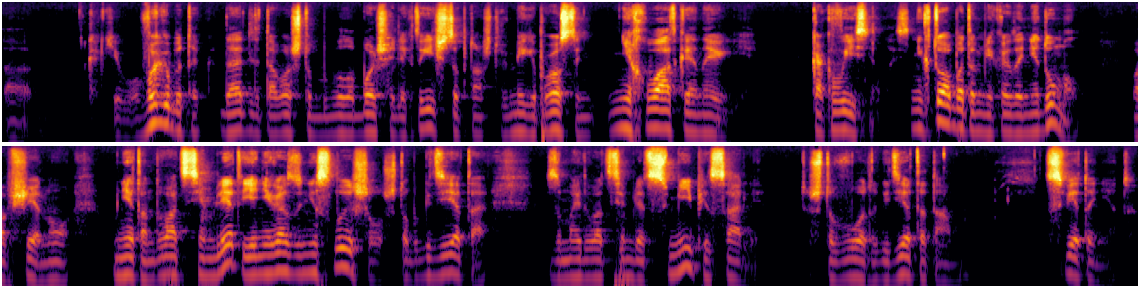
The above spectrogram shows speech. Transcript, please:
как его, выработок, да, для того, чтобы было больше электричества, потому что в мире просто нехватка энергии как выяснилось. Никто об этом никогда не думал. Вообще, ну, мне там 27 лет, я ни разу не слышал, чтобы где-то за мои 27 лет СМИ писали, то, что вот, где-то там света нет,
